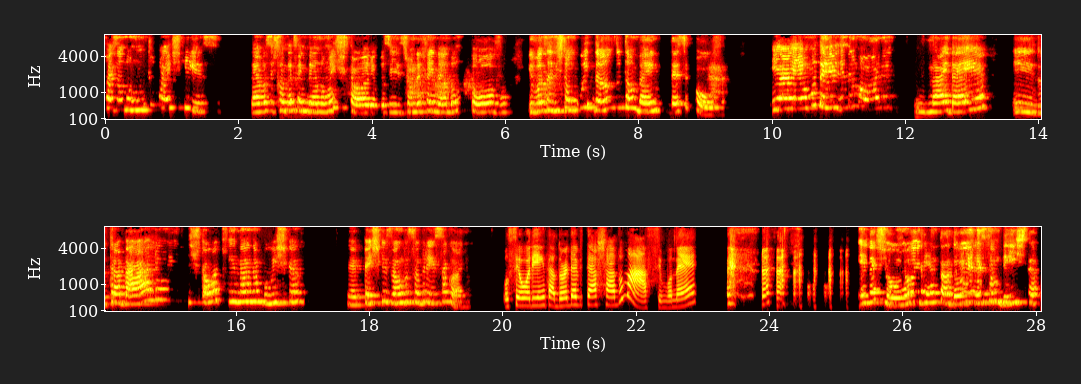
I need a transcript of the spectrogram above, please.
fazendo muito mais que isso. Né? Vocês estão defendendo uma história, vocês estão defendendo um povo, e vocês estão cuidando também desse povo. E aí eu mudei ali na hora, na ideia, e do trabalho. Estou aqui na, na busca, é, pesquisando sobre isso agora. O seu orientador deve ter achado o máximo, né? Ele achou. Meu orientador ele é sambista,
